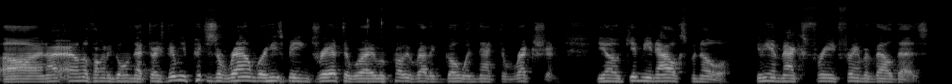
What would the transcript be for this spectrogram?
uh, and I, I, don't know if I'm going to go in that direction. There be pitches around where he's being drafted where I would probably rather go in that direction. You know, give me an Alex Manoah, give me a Max Fried, Framber Valdez.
